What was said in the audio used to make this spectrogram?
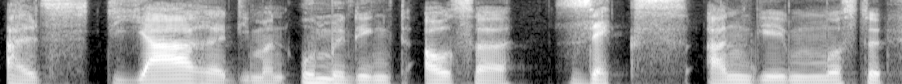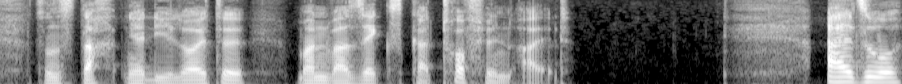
als die Jahre, die man unbedingt außer sechs angeben musste. Sonst dachten ja die Leute, man war sechs Kartoffeln alt. Also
